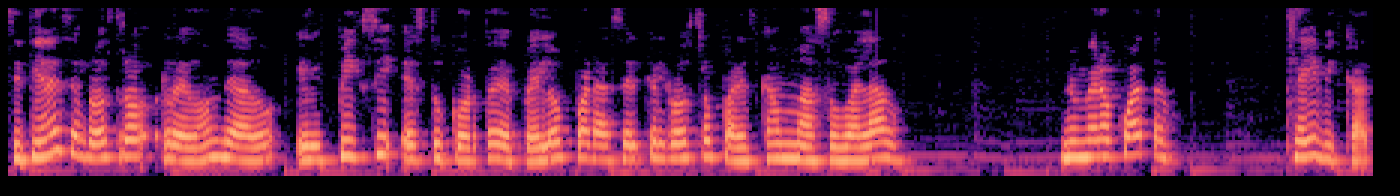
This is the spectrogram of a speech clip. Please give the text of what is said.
Si tienes el rostro redondeado, el pixie es tu corte de pelo para hacer que el rostro parezca más ovalado. Número 4. Clavy Cut.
